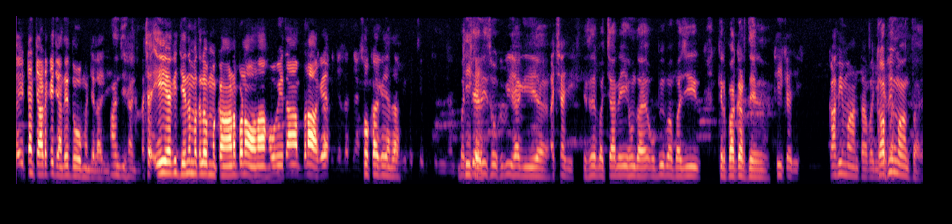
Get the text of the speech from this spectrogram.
ਇੱਟਾਂ ਚੜ ਕੇ ਜਾਂਦੇ ਦੋ ਮੰਜ਼ਿਲਾ ਜੀ। ਹਾਂਜੀ ਹਾਂਜੀ। ਅੱਛਾ ਇਹ ਹੈ ਕਿ ਜਿਹਨੇ ਮਤਲਬ ਮਕਾਨ ਬਣਾਉਣਾ ਹੋਵੇ ਤਾਂ ਬਣਾ ਕੇ ਸੁੱਕ ਕੇ ਜਾਂਦਾ। ਠੀਕ ਹੈ ਬੱਚੇ ਦੀ ਸੁੱਖ ਵੀ ਹੈਗੀ ਆ। ਅੱਛਾ ਜੀ। ਕਿਸੇ ਬੱਚਾ ਨਹੀਂ ਹੁੰਦਾ ਉਹ ਵੀ ਬਾਬਾ ਜੀ ਕਿਰਪਾ ਕਰਦੇ ਨੇ। ਠੀਕ ਹੈ ਜੀ। ਕਾਫੀ ਮਾਨਤਾ ਭਾਜੀ ਕਾਫੀ। ਮਾਨਤਾ ਹੈ।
